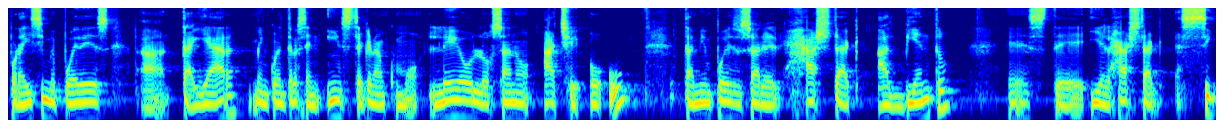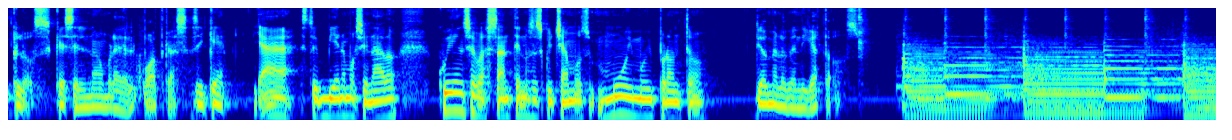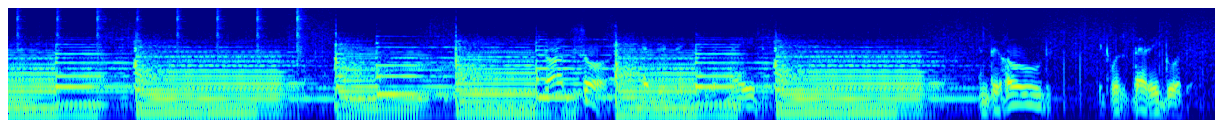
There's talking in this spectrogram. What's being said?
Por ahí si me puedes uh, taggear, me encuentras en Instagram como Leo Lozano H-O-U. También puedes usar el hashtag Adviento este, y el hashtag Ciclos, que es el nombre del podcast. Así que ya estoy bien emocionado. Cuídense bastante, nos escuchamos muy, muy pronto. Dios me los bendiga a todos. Very good.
